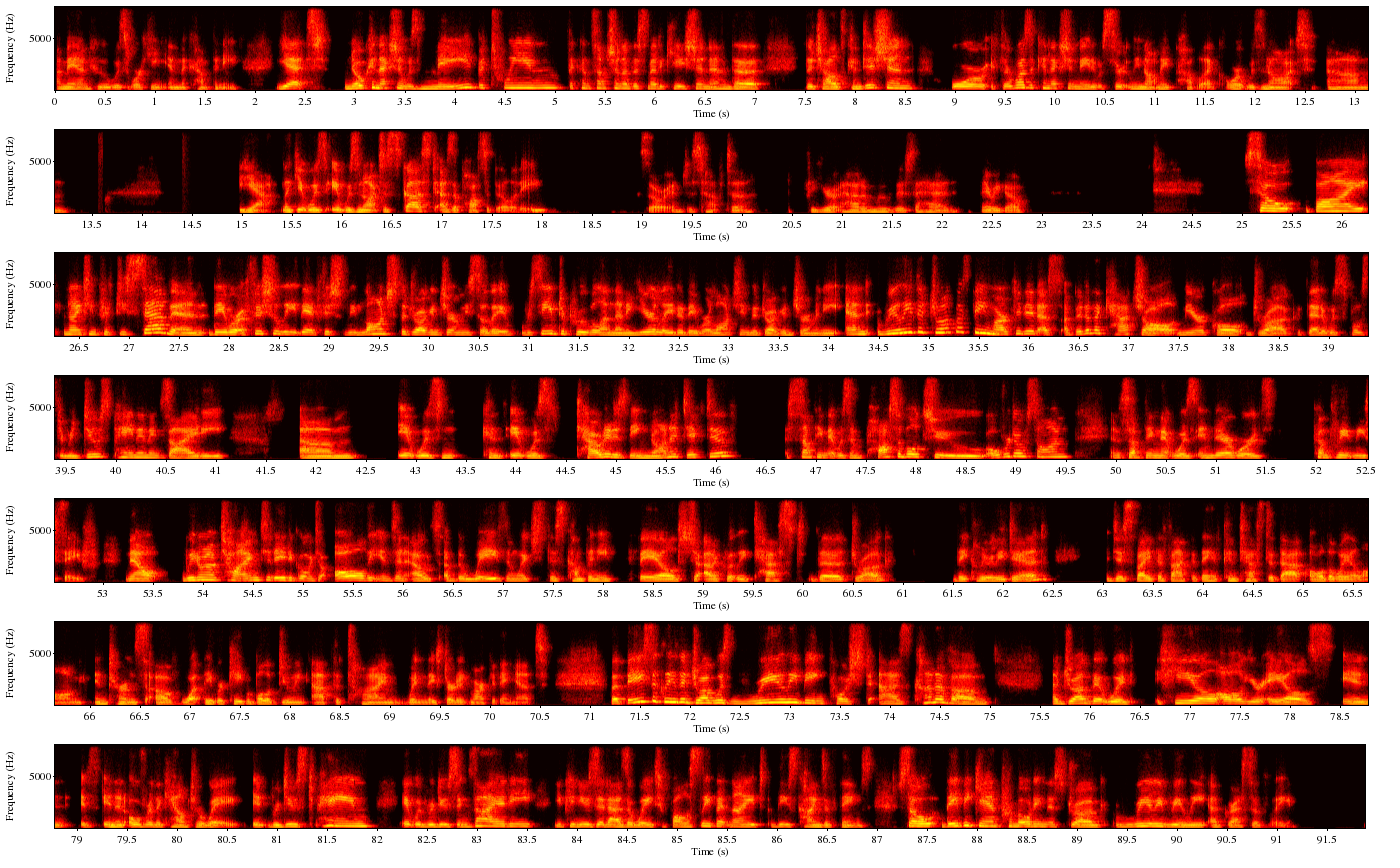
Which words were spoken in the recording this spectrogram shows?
a man who was working in the company. Yet no connection was made between the consumption of this medication and the, the child's condition. Or if there was a connection made, it was certainly not made public or it was not um, yeah like it was it was not discussed as a possibility sorry i just have to figure out how to move this ahead there we go so by 1957 they were officially they had officially launched the drug in germany so they received approval and then a year later they were launching the drug in germany. And really the drug was being marketed as a bit of a catch-all miracle drug that it was supposed to reduce pain and anxiety. Um, it was it was touted as being non-addictive something that was impossible to overdose on and something that was in their words completely safe. Now we don't have time today to go into all the ins and outs of the ways in which this company failed to adequately test the drug they clearly did despite the fact that they have contested that all the way along in terms of what they were capable of doing at the time when they started marketing it. But basically, the drug was really being pushed as kind of a, um, a drug that would heal all your ails in in an over the counter way. It reduced pain it would reduce anxiety. You could use it as a way to fall asleep at night these kinds of things. So they began promoting this drug really really aggressively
